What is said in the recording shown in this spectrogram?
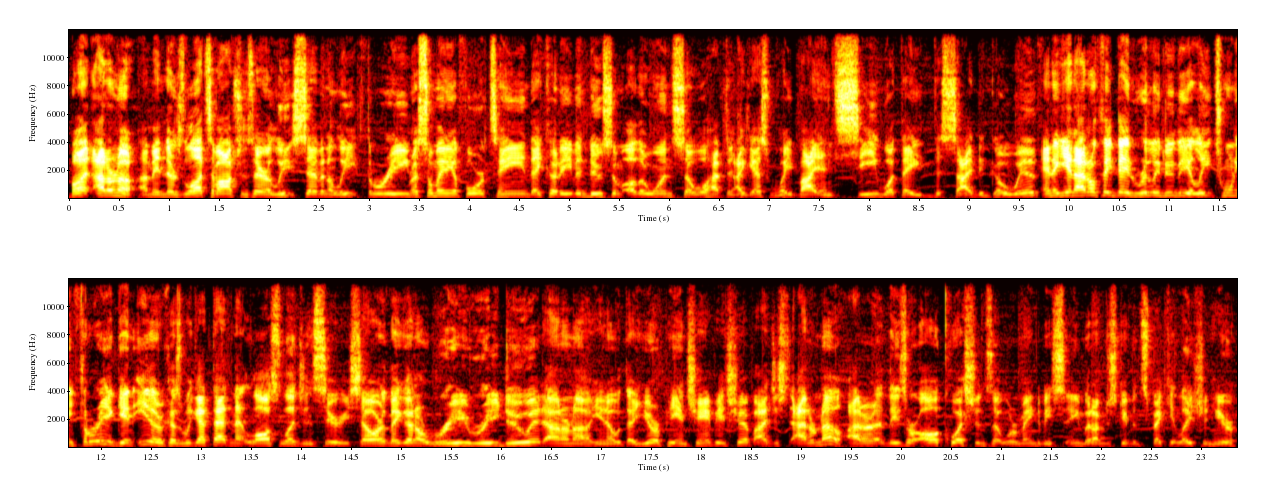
But I don't know. I mean, there's lots of options there. Elite 7, Elite 3, WrestleMania 14. They could even do some other ones, so we'll have to, I guess, wait by and see what they decide to go with. And again, I don't think they'd really do the Elite 23 again either because we got that in that Lost Legends series. So are they going to re-redo it? I don't know. You know, with the European Championship, I just, I don't know. I don't know. These are all questions that remain to be seen, but I'm just giving speculation here.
